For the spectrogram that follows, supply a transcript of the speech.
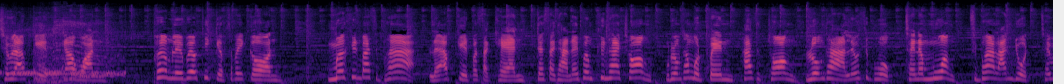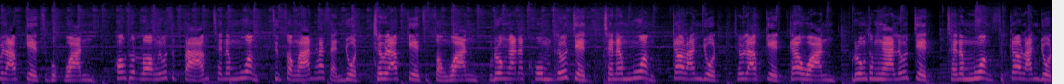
ใช้เวลาอัปเกรด 9 วัน เพิ่มเลเวลที่เก็บทรัพยากร เมื่อขึ้นบ้าน 15 และอัปเกรดประสาทแคนจะใส่ฐานได้เพิ่มขึ้น 5 ช่อง รวมทั้งหมดเป็น 50 ช่อง ลงทหารเลเวล 16 ใช้น้ำม่วง 15 ล้านหยด ใช้เวลาอัปเกรด 16 วัน ห้องทดลองเลเวล13 ใช้น้ำม่วง 12 ล้าน5แสนหยด ใช้เวลาอัปเกรด 12 วัน โรงงานอาคมเลเวล7ใช้น้ำม่วง 9 ล้านหยด ใช้เวลาอัปเกรด 9 วัน โรงทำงานเลเวล7ใช้น้ำม่วง 19 ล้านหยด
